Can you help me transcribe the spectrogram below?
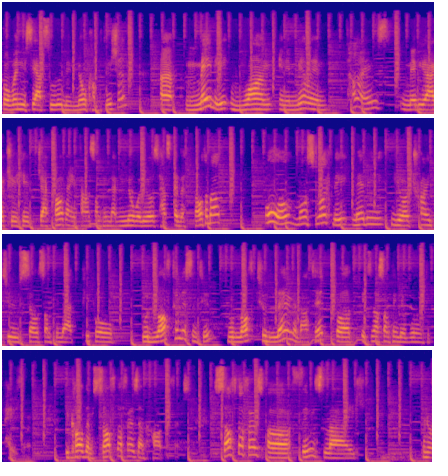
but when you see absolutely no competition, uh, maybe one in a million times, maybe you actually hit jackpot and you found something that nobody else has ever thought about. Or most likely, maybe you're trying to sell something that people would love to listen to, would love to learn about it, but it's not something they're willing to pay for. We call them soft offers and hard offers. Soft offers are things like, you know,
